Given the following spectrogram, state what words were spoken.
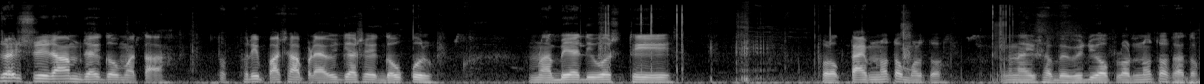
જય શ્રી રામ, જય ગૌ માતા. તો ફરી પાછા આપણે આવી ગયા છે ગૌકુલ. હમણાં બે દિવસથી થોડોક ટાઈમ નહોતો મળતો. એના હિસાબે વીડિયો અપલોડ નહોતો થતો.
